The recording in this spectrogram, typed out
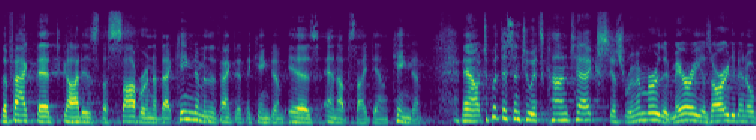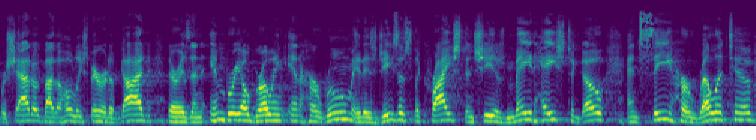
the fact that God is the sovereign of that kingdom, and the fact that the kingdom is an upside down kingdom. Now, to put this into its context, just remember that Mary has already been overshadowed by the Holy Spirit of God. There is an embryo growing in her womb. It is Jesus the Christ, and she is made haste to go and see her relative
